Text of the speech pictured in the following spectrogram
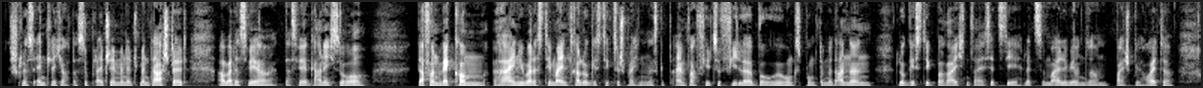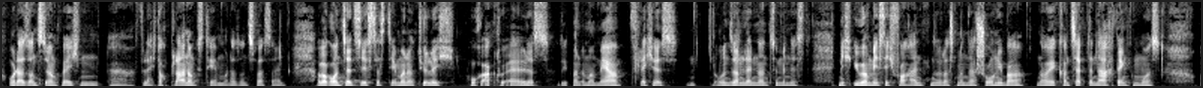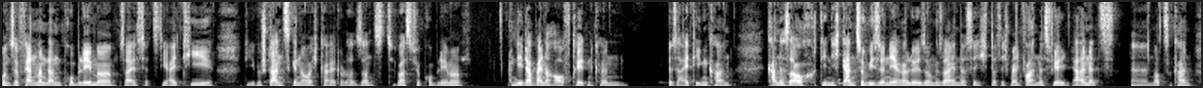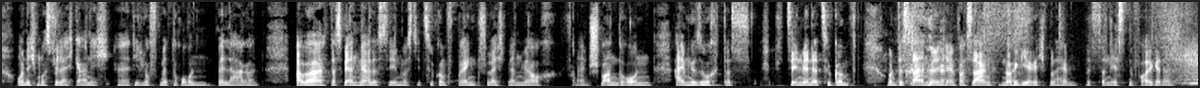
schlussendlich auch das Supply Chain Management darstellt, aber dass wir, dass wir gar nicht so davon wegkommen, rein über das Thema Intralogistik zu sprechen. Es gibt einfach viel zu viele Berührungspunkte mit anderen Logistikbereichen, sei es jetzt die letzte Meile wie unserem Beispiel heute oder sonst irgendwelchen, äh, vielleicht auch Planungsthemen oder sonst was sein. Aber grundsätzlich ist das Thema natürlich hochaktuell, das sieht man immer mehr. Fläche ist in unseren Ländern zumindest nicht übermäßig vorhanden, sodass man da schon über neue Konzepte nachdenken muss. Und sofern man dann Probleme, sei es jetzt die IT, die Bestandsgenauigkeit oder sonst was für Probleme, die dabei noch auftreten können, beseitigen kann, kann es auch die nicht ganz so visionäre Lösung sein, dass ich, dass ich mein vorhandenes Filialnetz äh, nutzen kann und ich muss vielleicht gar nicht äh, die Luft mit Drohnen belagern. Aber das werden wir alles sehen, was die Zukunft bringt. Vielleicht werden wir auch von einem Schwan Drohnen heimgesucht. Das sehen wir in der Zukunft. Und bis dahin würde ich einfach sagen, neugierig bleiben. Bis zur nächsten Folge dann.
